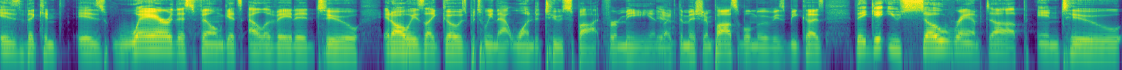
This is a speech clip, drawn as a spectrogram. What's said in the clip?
is the con- is where this film gets elevated to. It always like goes between that one to two spot for me and Yeah. like the Mission Impossible movies because they get you so ramped up into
